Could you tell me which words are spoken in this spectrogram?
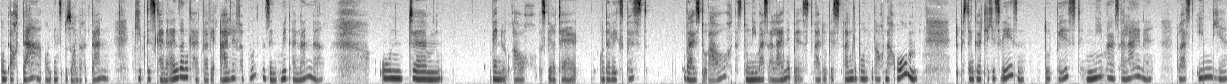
Und auch da und insbesondere dann gibt es keine Einsamkeit, weil wir alle verbunden sind miteinander. Und ähm, wenn du auch spirituell unterwegs bist, weißt du auch, dass du niemals alleine bist, weil du bist angebunden auch nach oben. Du bist ein göttliches Wesen. Du bist niemals alleine. Du hast in dir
